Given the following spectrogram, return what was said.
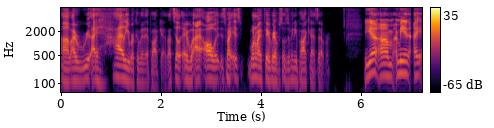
Um, I re- I highly recommend that podcast. I tell everyone, I always it's my it's one of my favorite episodes of any podcast ever. Yeah, um, I mean, I,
